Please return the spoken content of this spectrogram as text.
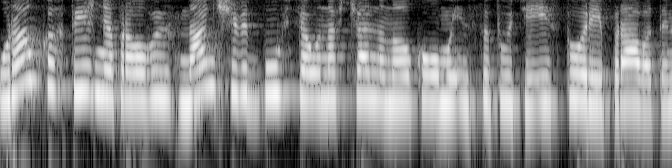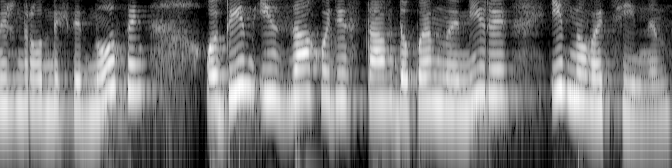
У рамках тижня правових знань, що відбувся у навчально-науковому інституті історії права та міжнародних відносин, один із заходів став до певної міри інноваційним.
